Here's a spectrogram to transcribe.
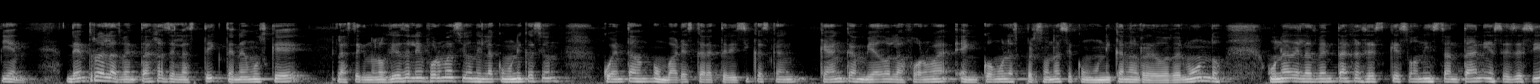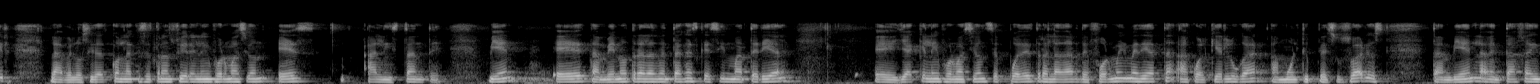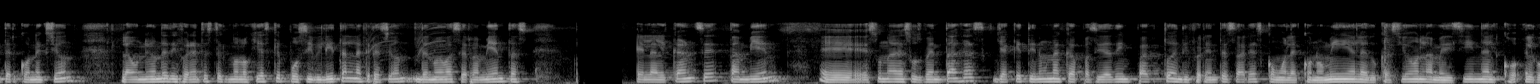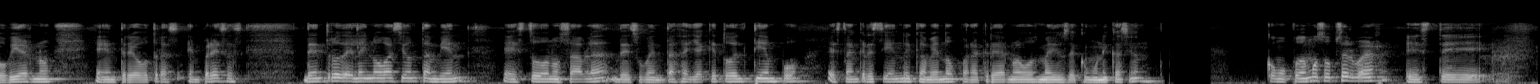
Bien, dentro de las ventajas de las TIC tenemos que las tecnologías de la información y la comunicación cuentan con varias características que han, cambiado la forma en cómo las personas se comunican alrededor del mundo. Una de las ventajas es que son instantáneas, es decir, la velocidad con la que se transfiere la información es al instante. Bien, eh, también otra de las ventajas que es inmaterial, eh, ya que la información se puede trasladar de forma inmediata a cualquier lugar a múltiples usuarios. También la ventaja de interconexión, la unión de diferentes tecnologías que posibilitan la creación de nuevas herramientas. El alcance también eh, es una de sus ventajas, ya que tiene una capacidad de impacto en diferentes áreas como la economía, la educación, la medicina, el, gobierno, entre otras empresas. Dentro de la innovación también esto nos habla de su ventaja ya que todo el tiempo están creciendo y cambiando para crear nuevos medios de comunicación. Como podemos observar, este,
